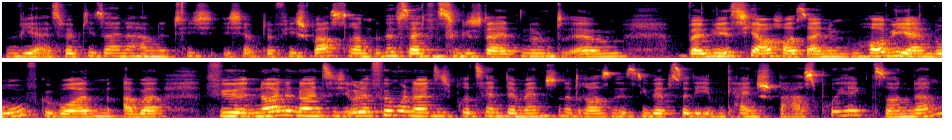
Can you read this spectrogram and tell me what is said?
wir als Webdesigner haben natürlich, ich habe da viel Spaß dran, Webseiten zu gestalten und ähm, bei mir ist ja auch aus einem Hobby ein Beruf geworden, aber für 99 oder 95 Prozent der Menschen da draußen ist die Webseite eben kein Spaßprojekt, sondern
